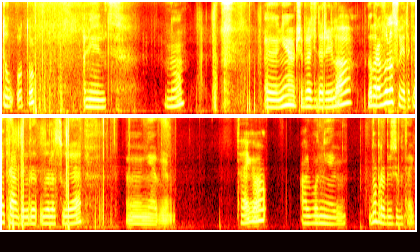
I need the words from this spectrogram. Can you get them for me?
Tą oto. Więc no. E, nie wiem czy brać Daryla. Dobra, wylosuję, tak naprawdę wy- wylosuję. E, nie wiem. Tego albo nie wiem. Dobra, bierzemy tego.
